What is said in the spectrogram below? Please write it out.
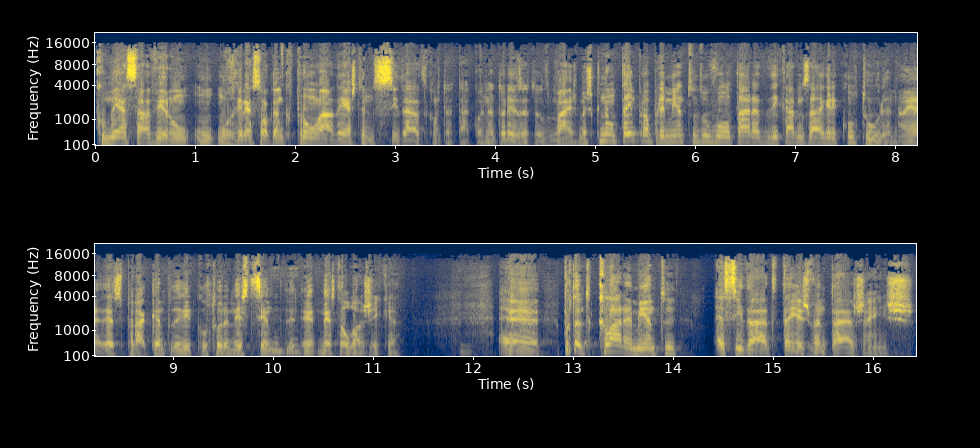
começa a haver um, um, um, regresso ao campo, que por um lado é esta necessidade de contactar com a natureza e tudo mais, mas que não tem propriamente de voltar a dedicar-nos à agricultura, não é? É separar campo da agricultura neste, uhum. nesta lógica. Uh, portanto, claramente, a cidade tem as vantagens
